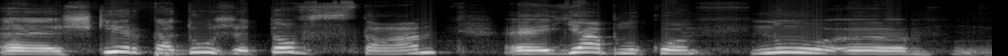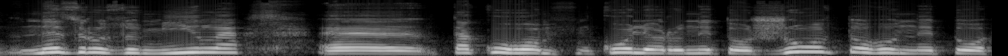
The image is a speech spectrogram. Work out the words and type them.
Е, шкірка дуже товста, е, яблуко ну, е, незрозуміле, такого кольору не то жовтого, не то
